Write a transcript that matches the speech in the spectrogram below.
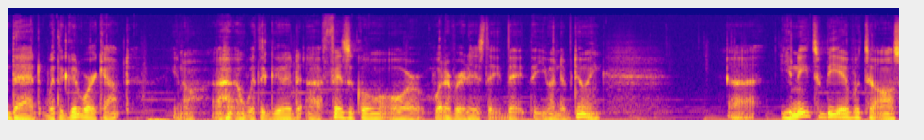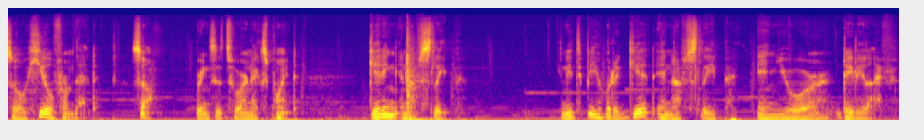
that with a good workout, you know, uh, with a good uh, physical or whatever it is that, that, that you end up doing, uh, you need to be able to also heal from that. So, brings us to our next point getting enough sleep. You need to be able to get enough sleep in your daily life.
